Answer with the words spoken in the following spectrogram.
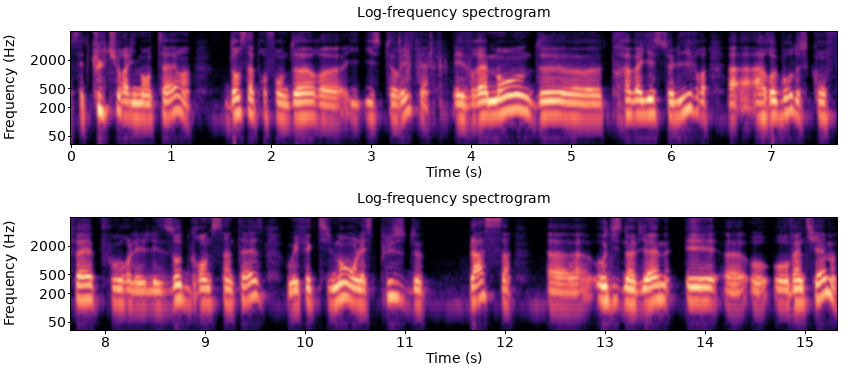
cette culture alimentaire, dans sa profondeur historique et vraiment de travailler ce livre à, rebours de ce qu'on fait pour les, les, autres grandes synthèses où effectivement on laisse plus de place euh, au 19e et euh, au, 20e.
